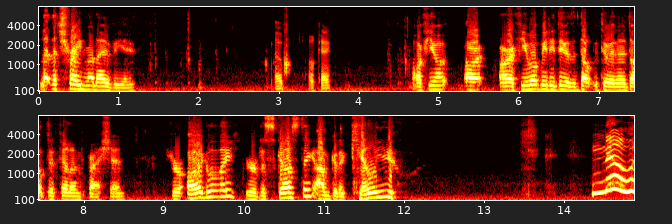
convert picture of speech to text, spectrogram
Let the train run over you. Oh, okay. Or if you, or, or if you want me to do the doctor doing a Doctor Phil impression, you're ugly. You're disgusting. I'm gonna kill you. No!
